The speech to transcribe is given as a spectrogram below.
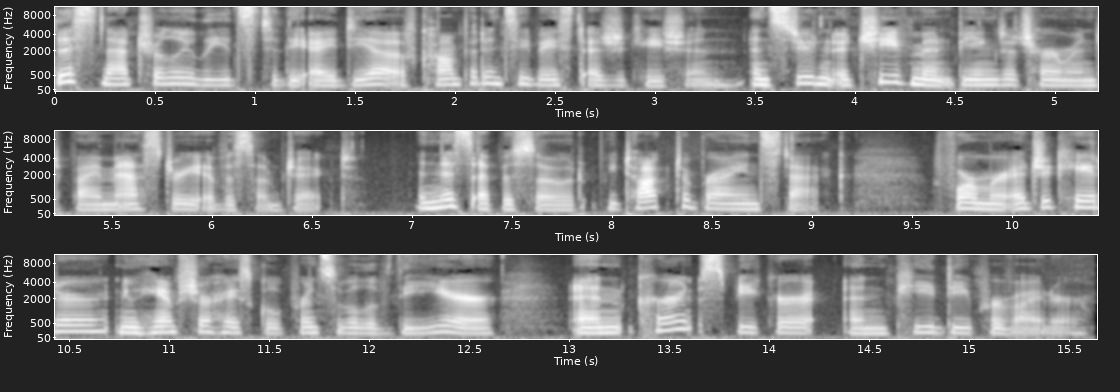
This naturally leads to the idea of competency based education and student achievement being determined by mastery of a subject. In this episode, we talk to Brian Stack, former educator, New Hampshire High School Principal of the Year, and current speaker and PD provider.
